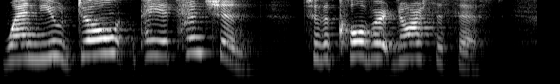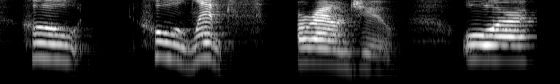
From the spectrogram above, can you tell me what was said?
when you don't pay attention to the covert narcissist who, who limps around you or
